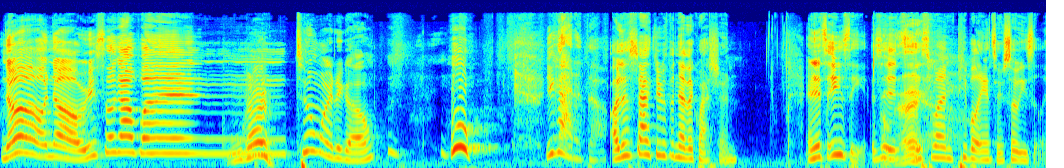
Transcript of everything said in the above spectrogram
No, no, we still got one. Okay. Two more to go. Woo! You got it though. I'll just distract you with another question, and it's easy. This, is, Okay. this one people answer so easily.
